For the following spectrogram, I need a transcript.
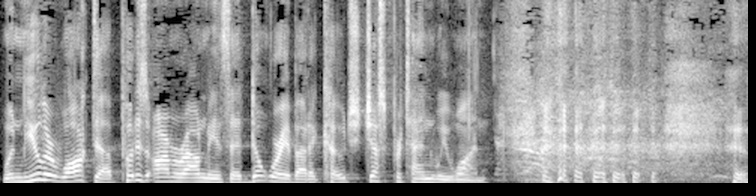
when Mueller walked up, put his arm around me, and said, Don't worry about it, coach, just pretend we won.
